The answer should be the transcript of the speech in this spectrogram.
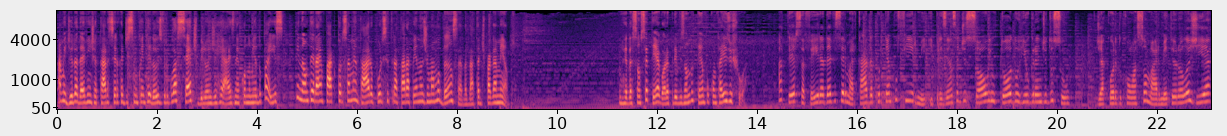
a medida deve injetar cerca de 52,7 bilhões de reais na economia do país e não terá impacto orçamentário por se tratar apenas de uma mudança da data de pagamento. No Redação CT, agora a previsão do tempo com Thaís de Chua. A terça-feira deve ser marcada por tempo firme e presença de sol em todo o Rio Grande do Sul. De acordo com a SOMAR Meteorologia,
